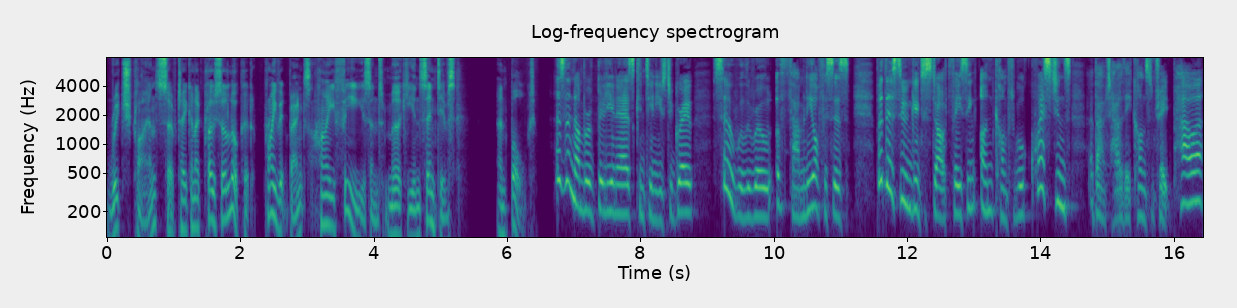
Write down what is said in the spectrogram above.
Rich clients have taken a closer look at private banks' high fees and murky incentives and balked. As the number of billionaires continues to grow, so will the role of family offices. But they're soon going to start facing uncomfortable questions about how they concentrate power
